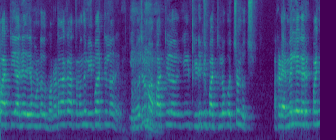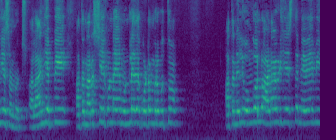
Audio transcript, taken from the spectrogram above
పార్టీ అనేది ఏమి ఉండదు. మొన్నటిదాకా అతను ఉంది మీ పార్టీలోనే. ఈ రోజున మా పార్టీలోకి టీడీపీ పార్టీలోకి వచ్చి ఉండొచ్చు. అక్కడ ఎమ్మెల్యే గారికి పనిచేసి ఉండొచ్చు. అలా అని చెప్పి అతను అరెస్ట్ చేయకుండా ఏమి ఉండలేదా కూటమి ప్రభుత్వం? అతను వెళ్ళి ఒంగోలులో హడావిడి చేస్తే మేమేమి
